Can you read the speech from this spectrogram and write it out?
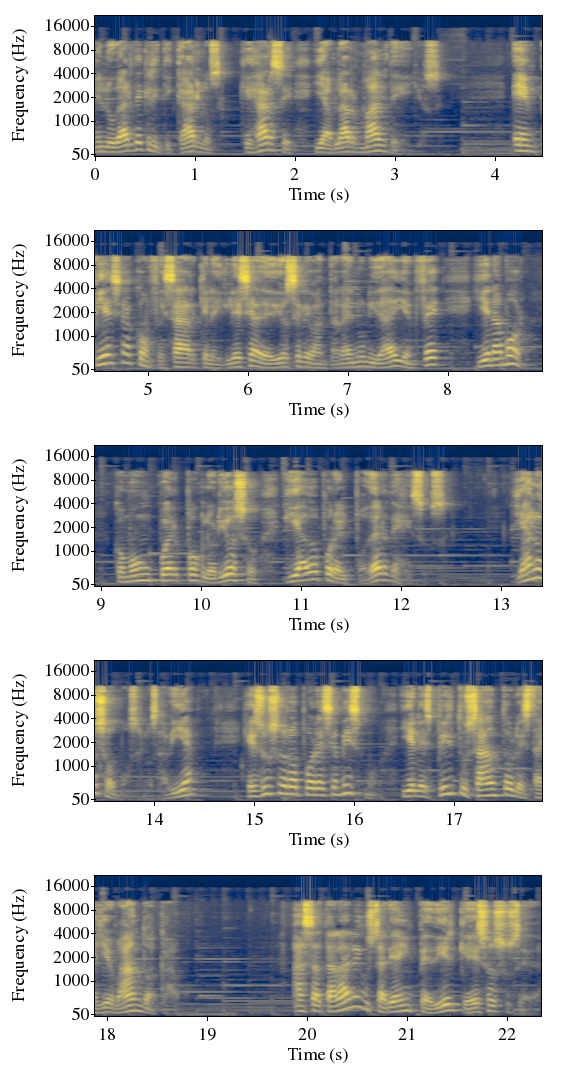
en lugar de criticarlos, quejarse y hablar mal de ellos. Empiece a confesar que la iglesia de Dios se levantará en unidad y en fe y en amor, como un cuerpo glorioso guiado por el poder de Jesús. Ya lo somos, ¿lo sabía? Jesús oró por ese mismo y el Espíritu Santo lo está llevando a cabo. A Satanás le gustaría impedir que eso suceda,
